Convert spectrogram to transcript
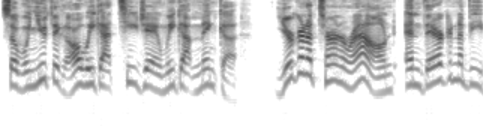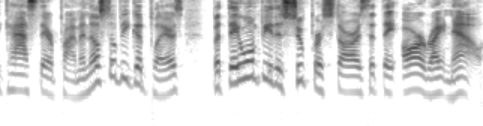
So when you think, oh, we got TJ and we got Minkah, you're going to turn around and they're going to be past their prime. And they'll still be good players, but they won't be the superstars that they are right now.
